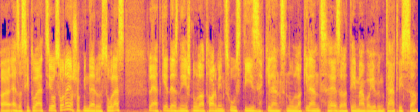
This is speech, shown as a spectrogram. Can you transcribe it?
ez a szituáció. Szóval nagyon sok mindenről szó lesz. Lehet kérdezni, és 0630 20 10 909 ezzel a témával jövünk tehát vissza.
